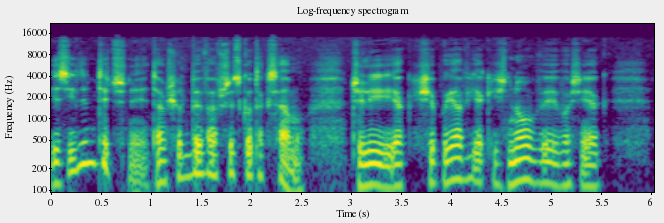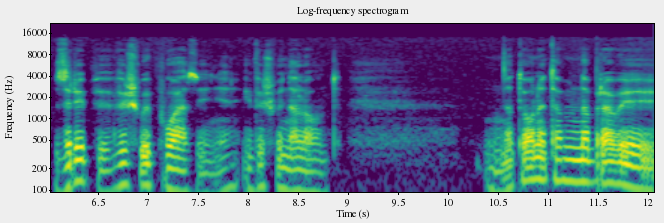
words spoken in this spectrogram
jest identyczny. Tam się odbywa wszystko tak samo. Czyli jak się pojawi jakiś nowy, właśnie jak z ryb wyszły płazy, nie? I wyszły na ląd. No to one tam nabrały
